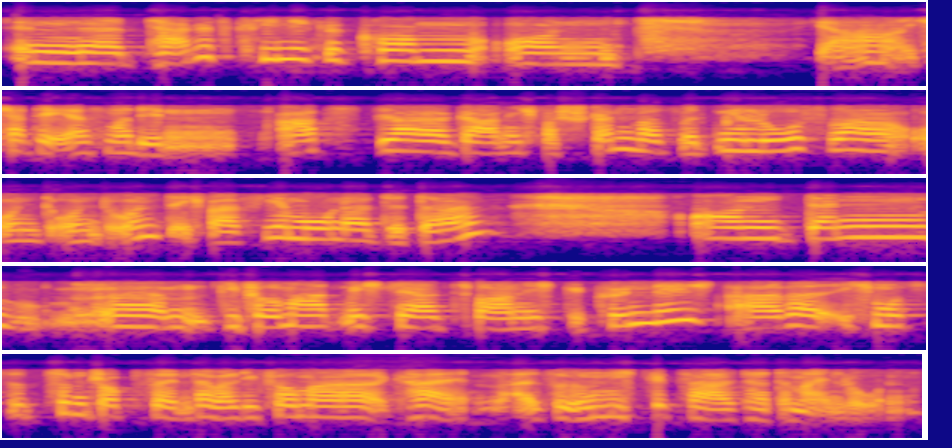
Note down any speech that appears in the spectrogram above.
in eine Tagesklinik gekommen und ja, ich hatte erstmal den Arzt ja gar nicht verstanden, was mit mir los war und, und, und. Ich war vier Monate da. Und dann, ähm, die Firma hat mich ja zwar nicht gekündigt, aber ich musste zum Jobcenter, weil die Firma kein, also nicht gezahlt hatte, meinen Lohn.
